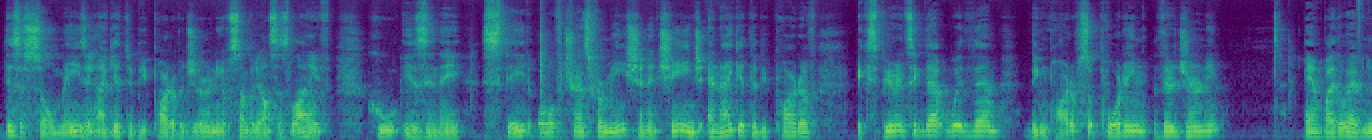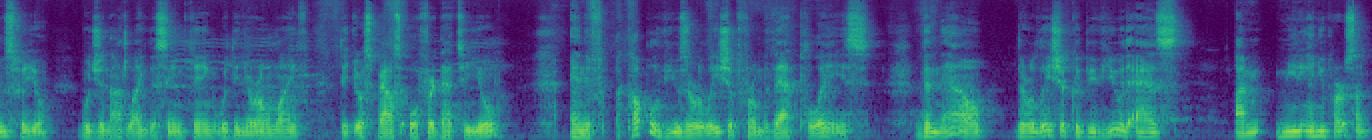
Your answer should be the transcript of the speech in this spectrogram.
this is so amazing. I get to be part of a journey of somebody else's life who is in a state of transformation and change. And I get to be part of experiencing that with them, being part of supporting their journey. And by the way, I have news for you. Would you not like the same thing within your own life that your spouse offered that to you? And if a couple views a relationship from that place, then now the relationship could be viewed as I'm meeting a new person.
